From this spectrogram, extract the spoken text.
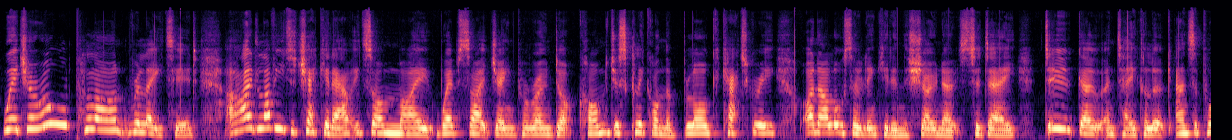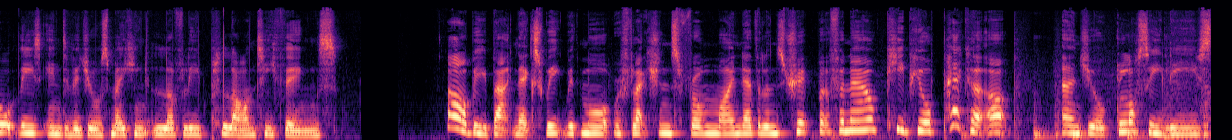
which are all plant related. I'd love you to check it out. It's on my website, janeperrone.com. Just click on the blog category, and I'll also link it in the show notes today. Do go and take a look and support these individuals making lovely planty things. I'll be back next week with more reflections from my Netherlands trip, but for now, keep your pecker up and your glossy leaves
